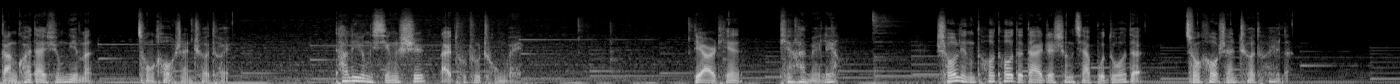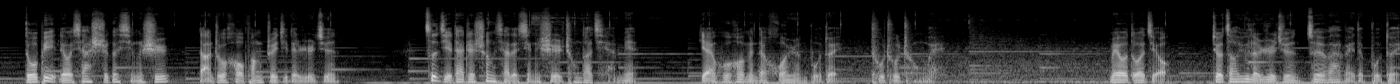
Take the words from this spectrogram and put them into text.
赶快带兄弟们从后山撤退。他利用行尸来突出重围。”第二天天还没亮，首领偷偷的带着剩下不多的从后山撤退了。独臂留下十个行尸挡住后方追击的日军，自己带着剩下的行尸冲到前面，掩护后面的活人部队突出重围。没有多久，就遭遇了日军最外围的部队。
